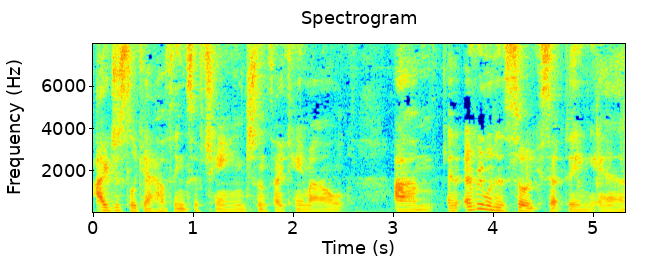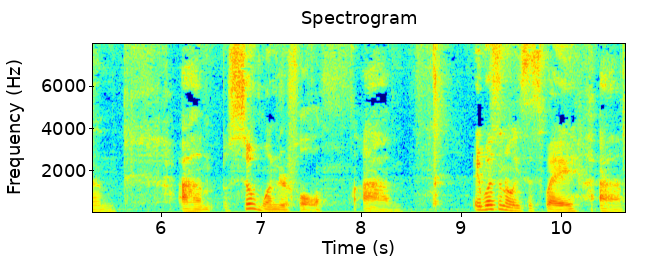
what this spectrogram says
I just look at how things have changed since I came out. Um, and everyone is so accepting and um, so wonderful. Um, it wasn't always this way. Um,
